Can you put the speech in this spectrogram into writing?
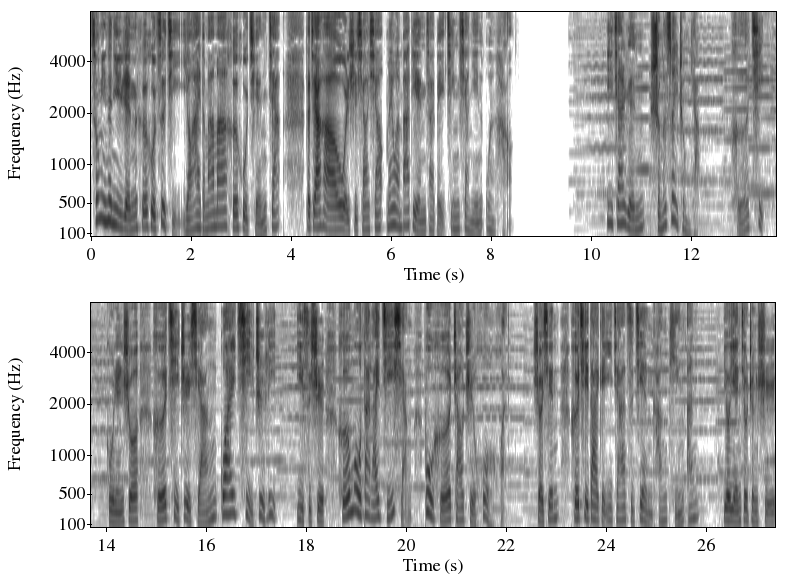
聪明的女人呵护自己，有爱的妈妈呵护全家。大家好，我是潇潇，每晚八点在北京向您问好。一家人什么最重要？和气。古人说：“和气致祥，乖气致利。”意思是和睦带来吉祥，不和招致祸患。首先，和气带给一家子健康平安。有研究证实，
